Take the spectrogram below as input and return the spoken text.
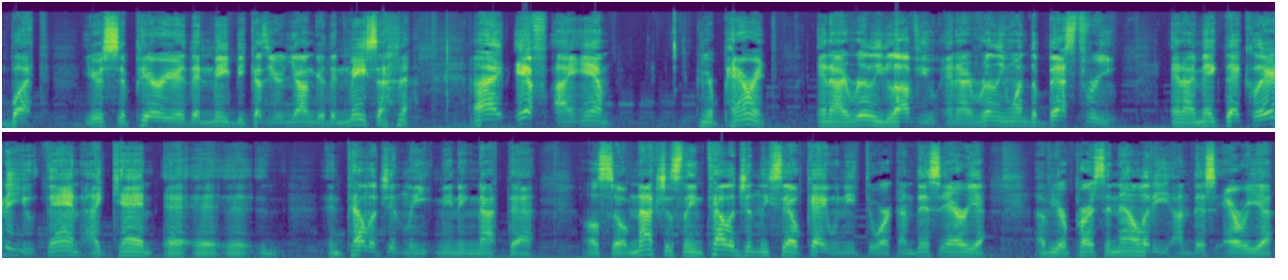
but you're superior than me because you're younger than me. So, all right, if I am your parent and I really love you and I really want the best for you, and I make that clear to you, then I can uh, uh, uh, intelligently, meaning not uh, also obnoxiously, intelligently say, okay, we need to work on this area of your personality, on this area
